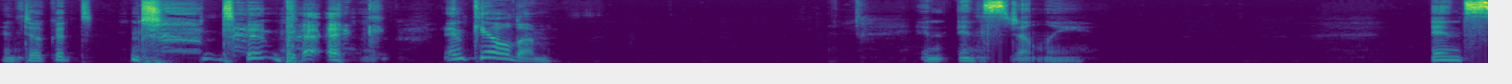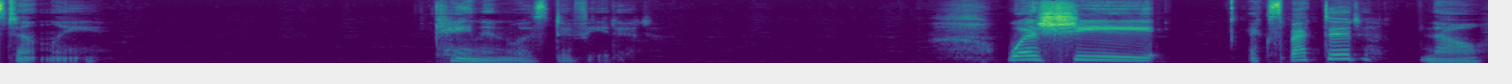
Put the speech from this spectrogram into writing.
And took a tent peg and killed him. And instantly, instantly, Canaan was defeated. Was she expected? No.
